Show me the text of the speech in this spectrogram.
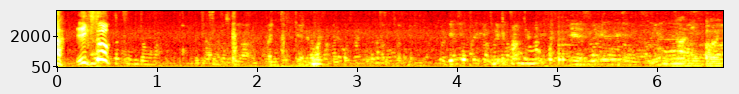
あ行くぞ。何がいい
